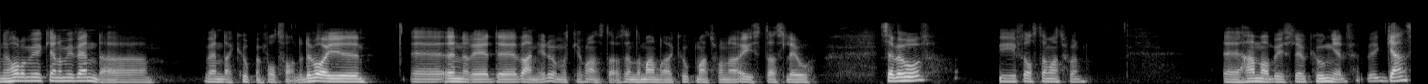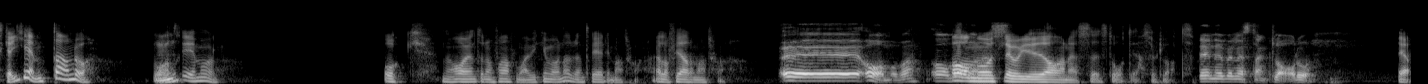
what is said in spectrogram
Nu har de ju, kan de ju vända, vända kuppen fortfarande. Det var ju eh, Önnered eh, vann ju då mot Kristianstad och sen de andra cupmatcherna Ystad slog Sävehof i första matchen. Eh, Hammarby slog Kungälv. Ganska jämnt där ändå. Bara mm. tre mål. Och nu har jag inte dem framför mig. Vilken var nu den tredje matchen? Eller fjärde matchen? Eh, Amo va? Amo, Amo slog ju Aranäs stort ja såklart. Den är väl nästan klar då? Ja,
